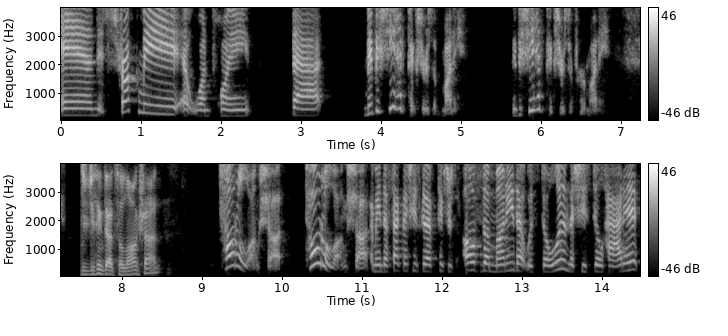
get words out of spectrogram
And it struck me at one point that maybe she had pictures of money. Maybe she had pictures of her money. Did you think that's a long shot? Total long shot. Total long shot. I mean, the fact that she's going to have pictures of the money that was stolen and that she still had it,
